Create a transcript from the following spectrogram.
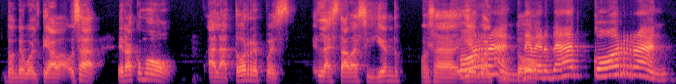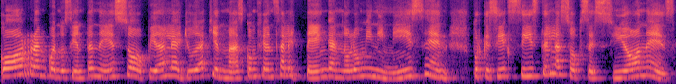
donde volteaba. O sea, era como a la torre, pues la estaba siguiendo. O sea, corran, de verdad, corran, corran cuando sientan eso, pídanle ayuda a quien más confianza le tengan, no lo minimicen, porque sí existen las obsesiones,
